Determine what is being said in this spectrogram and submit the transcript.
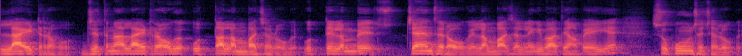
लाइट रहो। जितना लाइट रहोगे, उतना लंबा चलोगे। उतने लंबे चैन से रहोगे। लंबा चलने की बात यहाँ पे यही है, सुकून से चलोगे।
